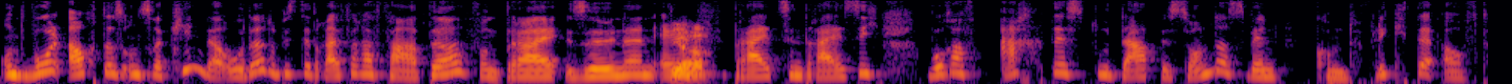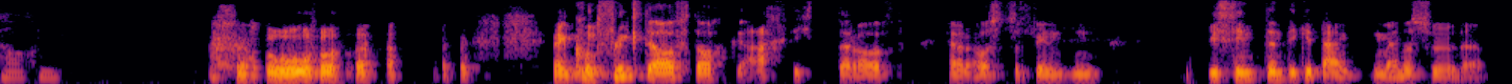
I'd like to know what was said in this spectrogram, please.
und wohl auch das unserer Kinder, oder? Du bist der dreifacher Vater von drei Söhnen, 11, ja. 13, 30. Worauf achtest du da besonders, wenn Konflikte auftauchen? Oh. Wenn Konflikte auftauchen, achte ich darauf herauszufinden, wie sind denn die Gedanken meiner Söhne?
